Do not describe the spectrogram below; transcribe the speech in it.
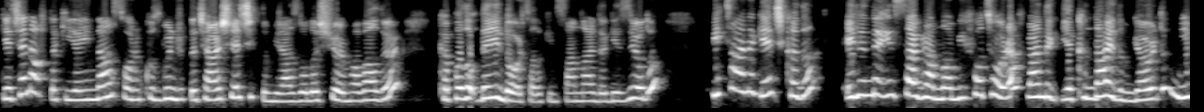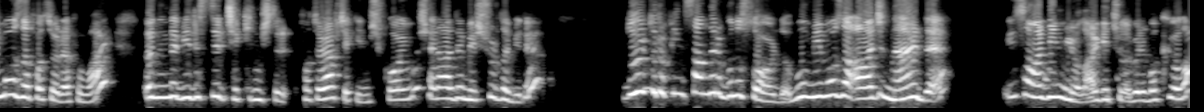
geçen haftaki yayından sonra Kuzguncuk'ta çarşıya çıktım biraz dolaşıyorum, hava alıyorum. Kapalı değildi ortalık, insanlar da geziyordu. Bir tane genç kadın elinde Instagram'dan bir fotoğraf, ben de yakındaydım gördüm, mimoza fotoğrafı var. Önünde birisi çekilmiştir, fotoğraf çekilmiş koymuş, herhalde meşhur da biri. Durdurup insanları bunu sordu. Bu mimoza ağacı nerede? İnsanlar bilmiyorlar, geçiyorlar böyle bakıyorlar.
